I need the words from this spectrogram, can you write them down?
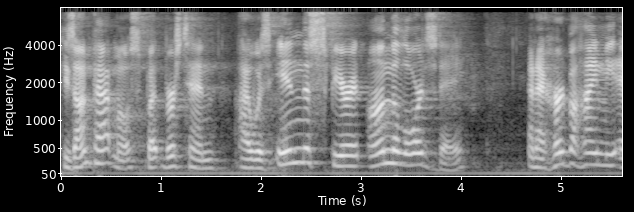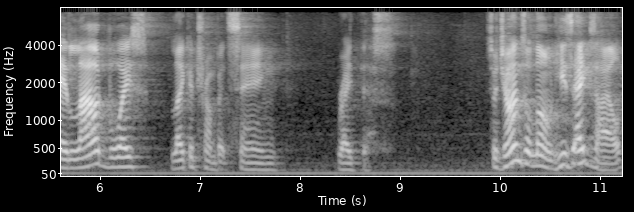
He's on Patmos, but verse 10 I was in the Spirit on the Lord's day, and I heard behind me a loud voice like a trumpet saying, Write this. So John's alone. He's exiled,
